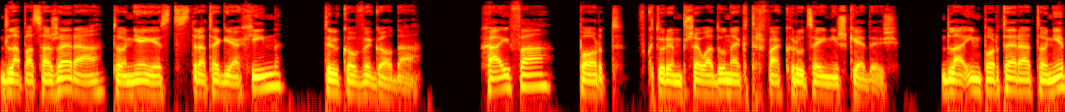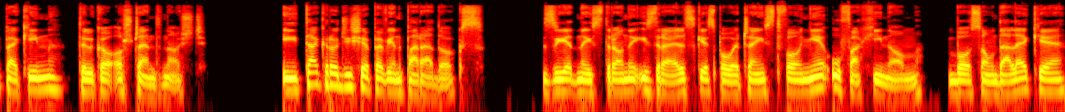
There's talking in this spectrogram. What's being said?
Dla pasażera to nie jest strategia Chin, tylko wygoda. Haifa, port, w którym przeładunek trwa krócej niż kiedyś. Dla importera to nie Pekin, tylko oszczędność. I tak rodzi się pewien paradoks. Z jednej strony izraelskie społeczeństwo nie ufa Chinom, bo są dalekie,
